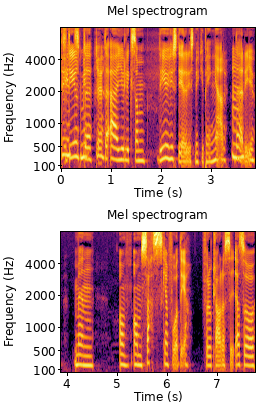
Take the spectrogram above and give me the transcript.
Det är det, är inte mycket. det är ju liksom, det är ju hysteriskt mycket pengar, det Mm. är det ju. Men om, om SAS kan få det för att klara sig, alltså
